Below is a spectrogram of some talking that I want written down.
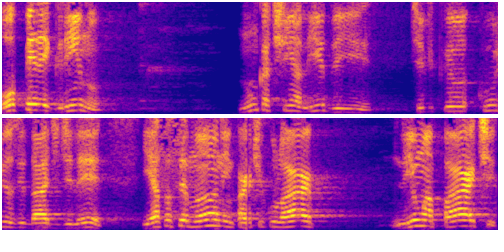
O Peregrino. Nunca tinha lido e tive curiosidade de ler. E essa semana, em particular, li uma parte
